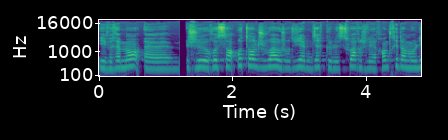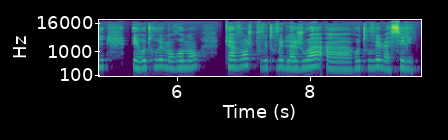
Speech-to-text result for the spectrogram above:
Et vraiment, euh, je ressens autant de joie aujourd'hui à me dire que le soir, je vais rentrer dans mon lit et retrouver mon roman qu'avant, je pouvais trouver de la joie à retrouver ma série.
